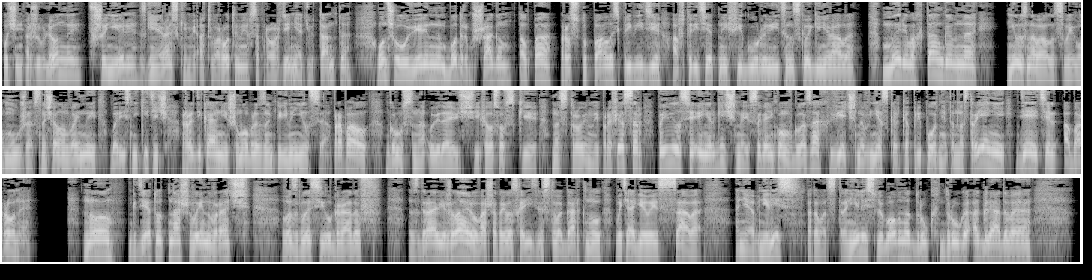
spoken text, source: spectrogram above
очень оживленный, в шинели, с генеральскими отворотами, в сопровождении адъютанта. Он шел уверенным, бодрым шагом. Толпа расступалась при виде авторитетной фигуры медицинского генерала. Мэри Вахтанговна не узнавала своего мужа. С началом войны Борис Никитич радикальнейшим образом переменился. Пропал грустно увядающий философски настроенный профессор, появился энергичный, с огоньком в глазах, вечно в несколько приподнятом настроении деятель обороны. Ну, где тут наш военврач? возгласил Градов. Здравия желаю, ваше превосходительство, гаркнул, вытягиваясь Сава. Они обнялись, потом отстранились, любовно друг друга оглядывая.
